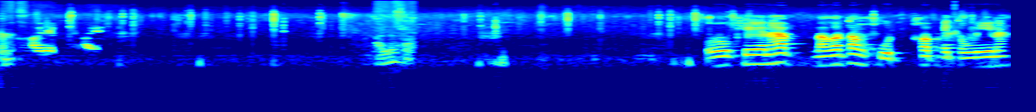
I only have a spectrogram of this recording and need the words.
ยเขาจะปล่อยเอาเลยครับโอเคนะครับ เราก็ต้องขุดเข้าไปตรงนี้นะ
